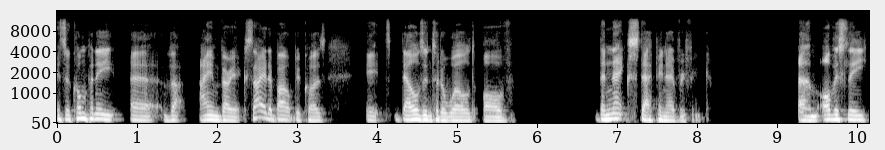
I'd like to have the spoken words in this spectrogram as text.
It's a company uh, that I am very excited about because it delves into the world of the next step in everything. Um, obviously,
